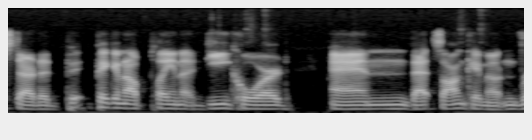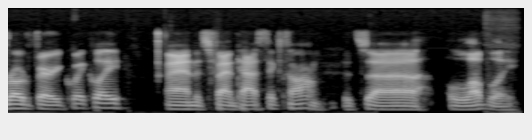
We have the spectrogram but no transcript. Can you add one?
started p- picking up playing a D chord, and that song came out and wrote very quickly. And it's a fantastic song. It's uh lovely.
